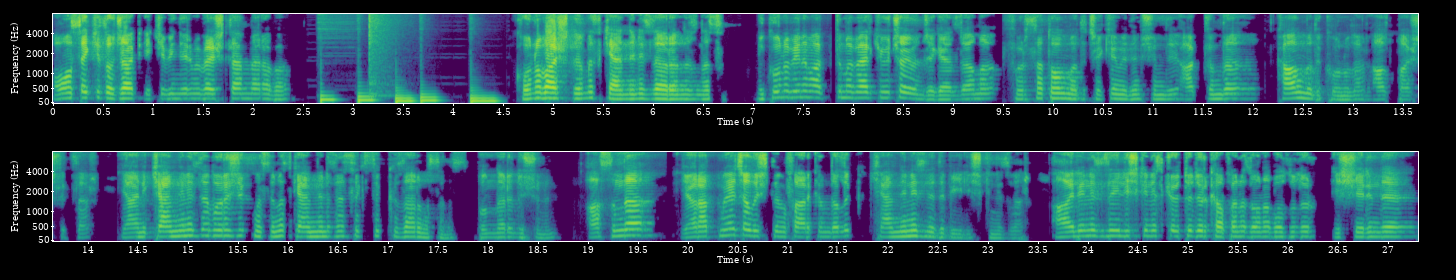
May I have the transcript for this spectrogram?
18 Ocak 2025'ten merhaba. Konu başlığımız kendinizle aranız nasıl? Bu konu benim aklıma belki 3 ay önce geldi ama fırsat olmadı, çekemedim. Şimdi aklımda kalmadı konular, alt başlıklar. Yani kendinizle barışık mısınız? Kendinize sık sık kızar mısınız? Bunları düşünün. Aslında yaratmaya çalıştığım farkındalık kendinizle de bir ilişkiniz var. Ailenizle ilişkiniz kötüdür, kafanız ona bozulur. İş yerinde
